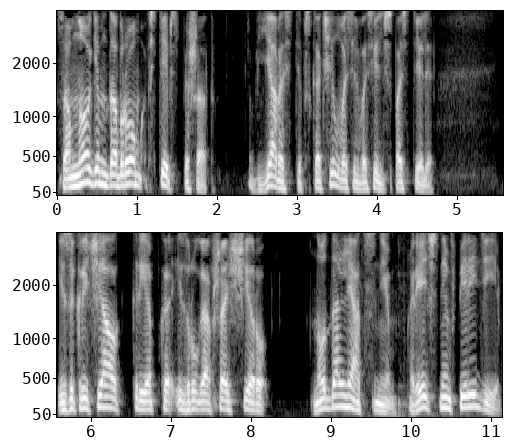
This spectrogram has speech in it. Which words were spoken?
Со многим добром в степь спешат. В ярости вскочил Василий Васильевич с постели и закричал, крепко изругавши Ощеру, «Но долят с ним, речь с ним впереди,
